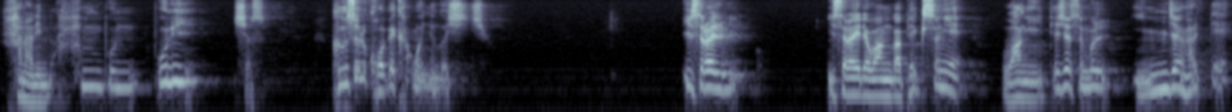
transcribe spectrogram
하나님 한 분뿐이셨습니다. 그것을 고백하고 있는 것이죠. 이스라엘 이스라엘의 왕과 백성의 왕이 되셨음을 인정할 때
